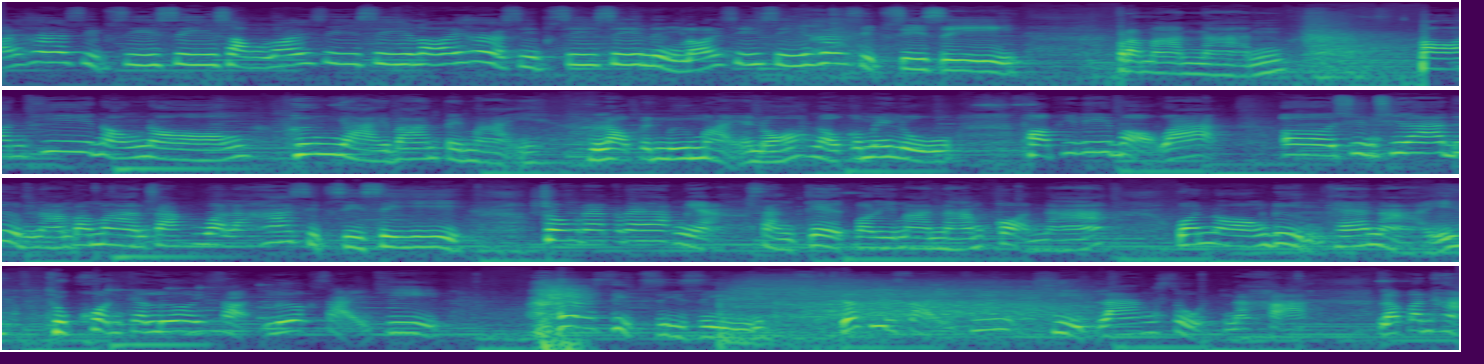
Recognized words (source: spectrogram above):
250ซีซี200ซีซี150ซีซี100ซีซี50ซีซีประมาณนั้น ตอนที่น้องๆเพิ่งย้ายบ้านไปใหม่ เราเป็นมือใหม่อะเนาะเราก็ไม่รู้ พอพี่ลี่บอกว่า เออชินชิล่าดื่มน้ำประมาณสักวันละ 50ซีซีช่วงแรกๆเนี่ยสังเกตปริมาณน้ำก่อนนะ ว่าน้องดื่มแค่ไหน ทุกคนก็เลือกใส่เลือกใส่ที่ 50ซีซีก็คือใส่ที่ขีดล่างสุดนะคะ แล้วปัญหา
